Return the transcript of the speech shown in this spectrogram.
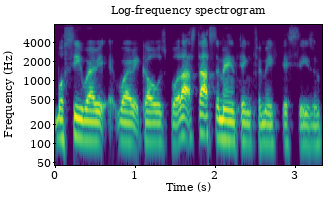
we'll see where it where it goes. But that's that's the main thing for me this season.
